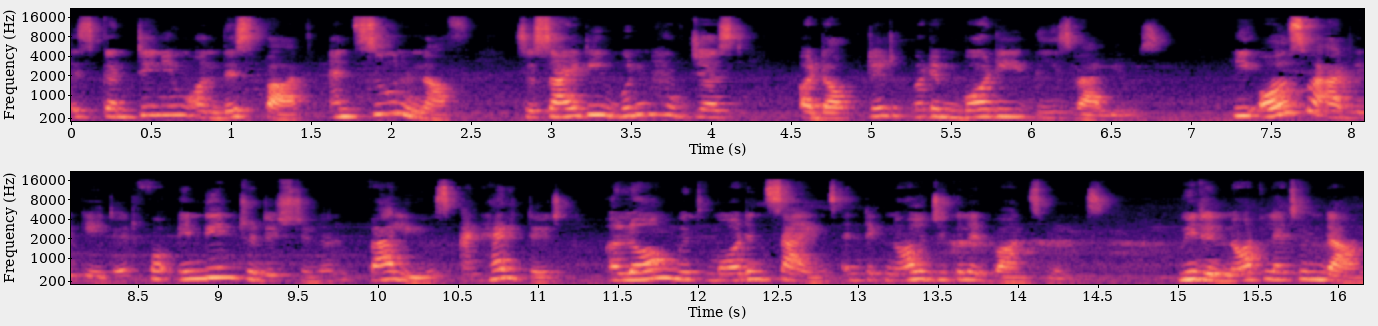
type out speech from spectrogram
is continue on this path, and soon enough, society wouldn't have just adopted but embodied these values. He also advocated for Indian traditional values and heritage along with modern science and technological advancements. We did not let him down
